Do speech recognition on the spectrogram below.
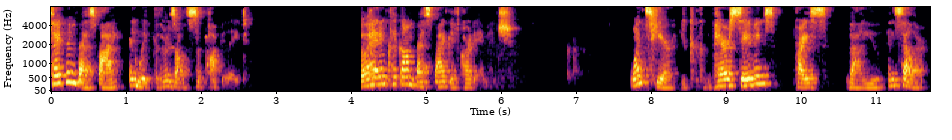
Type in Best Buy and wait for the results to populate. Go ahead and click on Best Buy gift card image. Once here, you can compare savings, price, value, and seller.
